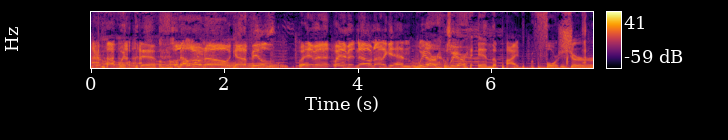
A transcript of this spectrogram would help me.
We're not with them. no, no, no. It kind of feels. Wait a minute. Wait a minute. No, not again. We are we are in the pipe for sure. we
